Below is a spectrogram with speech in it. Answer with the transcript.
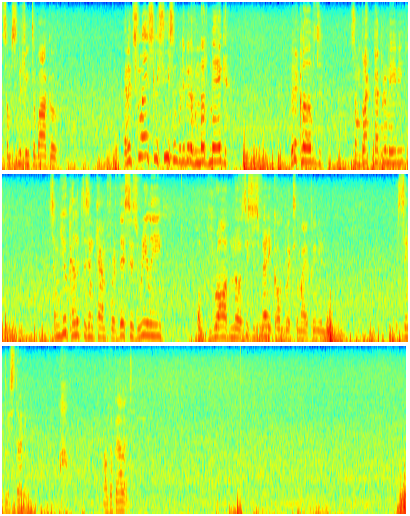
some sniffing tobacco. And it's nicely seasoned with a bit of nutmeg, a bit of cloves, some black pepper maybe, some eucalyptus and camphor. This is really a broad nose. This is very complex in my opinion. It's simply stunning. Wow. On the palate. Hmm.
